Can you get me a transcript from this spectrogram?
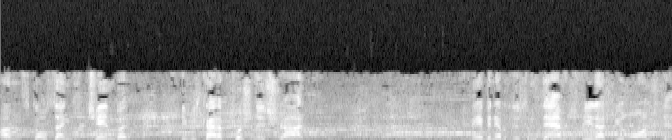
on chin, but he was kind of pushing his shot. He may have been able to do some damage if he had actually launched it.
